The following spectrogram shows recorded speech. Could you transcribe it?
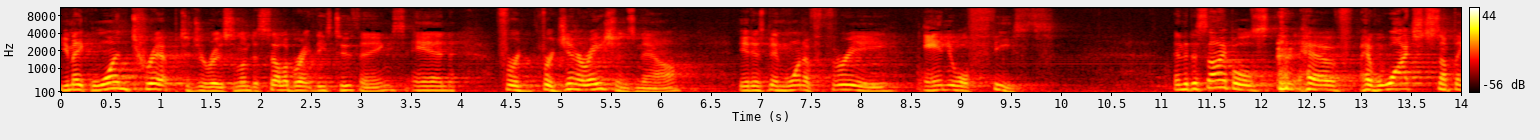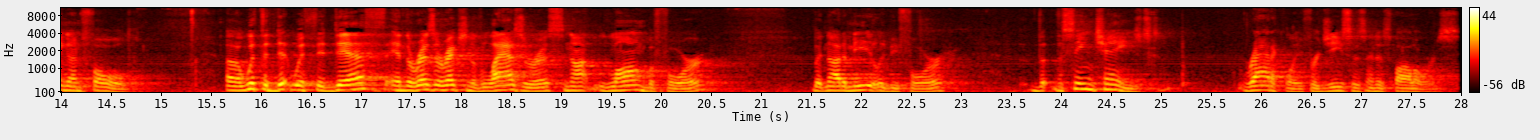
You make one trip to Jerusalem to celebrate these two things, and for, for generations now, it has been one of three annual feasts. And the disciples have, have watched something unfold. Uh, with, the with the death and the resurrection of Lazarus, not long before, but not immediately before, the, the scene changed radically for Jesus and his followers.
